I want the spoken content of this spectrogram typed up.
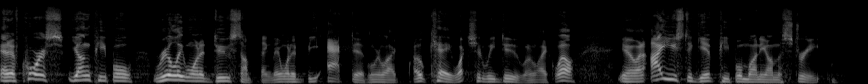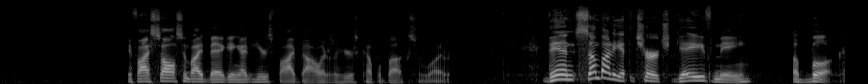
And of course, young people really want to do something. They want to be active. And we're like, okay, what should we do? And we're like, well, you know, and I used to give people money on the street. If I saw somebody begging, I'd, here's $5 or here's a couple bucks or whatever. Then somebody at the church gave me a book.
